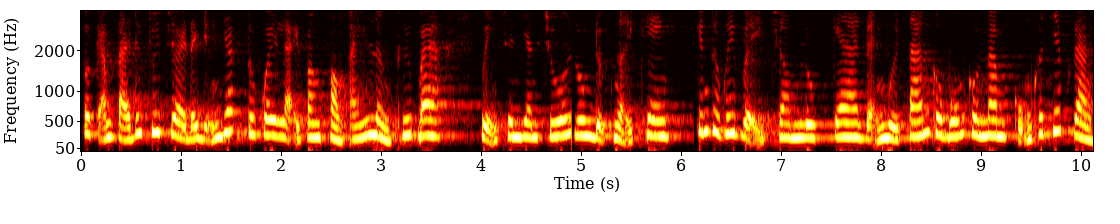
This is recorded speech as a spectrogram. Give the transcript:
Tôi cảm tạ Đức Chúa Trời đã dẫn dắt tôi quay lại văn phòng ấy lần thứ ba. Nguyện xin danh Chúa luôn được ngợi khen. Kính thưa quý vị, trong Luca đoạn 18 câu 4 câu 5 cũng có chép rằng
